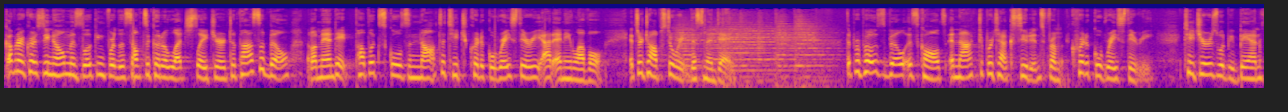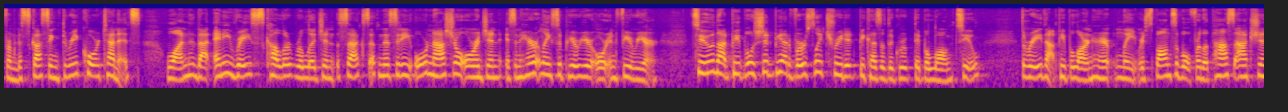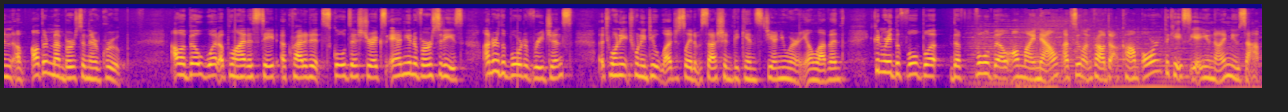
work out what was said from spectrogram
Governor Kristi Noem is looking for the South Dakota legislature to pass a bill that will mandate public schools not to teach critical race theory at any level. It's our top story this midday. The proposed bill is called An Act to Protect Students from Critical Race Theory. Teachers would be banned from discussing three core tenets. One, that any race, color, religion, sex, ethnicity, or national origin is inherently superior or inferior. Two, that people should be adversely treated because of the group they belong to. Three, that people are inherently responsible for the past action of other members in their group. Our bill would apply to state accredited school districts and universities under the Board of Regents. The 2022 legislative session begins January 11th. You can read the full, the full bill online now at SiouxlandProud.com or the KCAU 9 News app.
